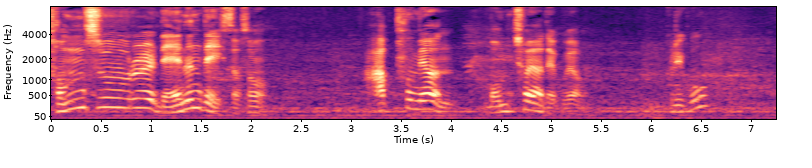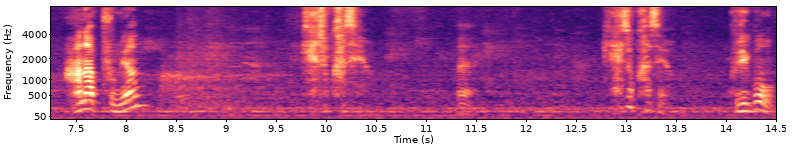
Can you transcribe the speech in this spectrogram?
점수를 내는 데 있어서 아프면 멈춰야 되고요. 그리고 안 아프면 계속 하세요. 예. 계속 하세요. 그리고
